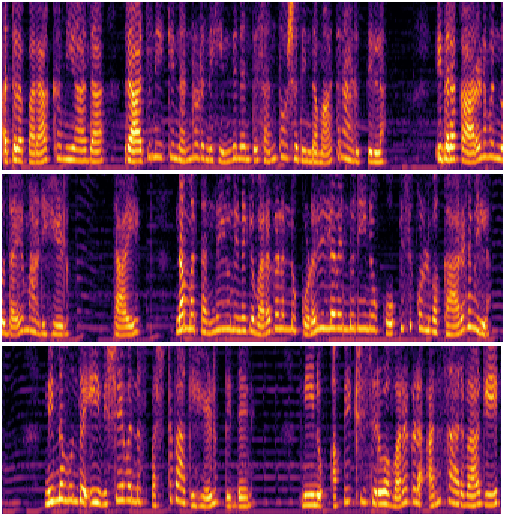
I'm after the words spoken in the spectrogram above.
ಅತುಲ ಪರಾಕ್ರಮಿಯಾದ ರಾಜನೇಕೆ ನನ್ನೊಡನೆ ಹಿಂದಿನಂತೆ ಸಂತೋಷದಿಂದ ಮಾತನಾಡುತ್ತಿಲ್ಲ. ಇದರ ಕಾರಣವನ್ನು ದಯಮಾಡಿ ಹೇಳು. ತಾಯಿ, ನಮ್ಮ ತಂದೆಯು ನಿನಗೆ ವರಗಳನ್ನು ಕೊಡಲಿಲ್ಲವೆಂದು ನೀನು ಕೋಪಿಸಿಕೊಳ್ಳುವ ಕಾರಣವಿಲ್ಲ. ನಿನ್ನ ಮುಂದೆ ಈ ವಿಷಯವನ್ನು ಸ್ಪಷ್ಟವಾಗಿ ಹೇಳುತ್ತಿದ್ದೇನೆ. ನೀನು ಅಪೇಕ್ಷಿಸಿರುವ ವರಗಳ ಅನುಸಾರವಾಗಿ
